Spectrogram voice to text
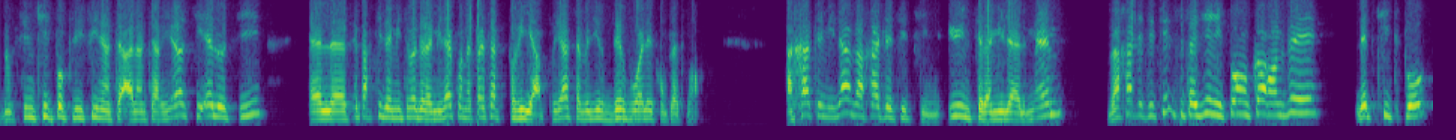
Donc c'est une petite peau plus fine à l'intérieur qui, elle aussi, elle fait partie de la mitzvah de la Mila qu'on appelle ça Priya. Priya, ça veut dire dévoiler complètement. Achat le mila, vachat le titin. Une, c'est la mila elle-même. Vachat le titin, c'est-à-dire il faut encore enlever les petites peaux,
